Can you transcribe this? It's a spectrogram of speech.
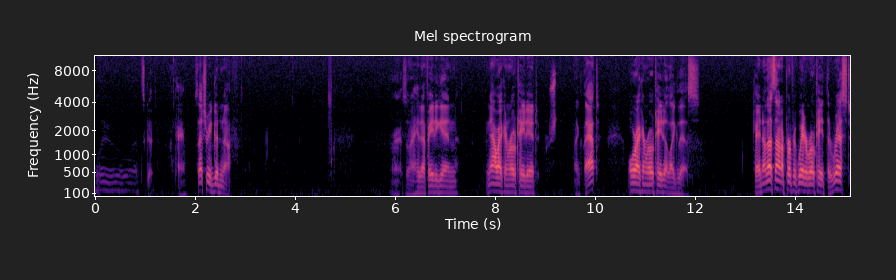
Blue, that's good. Okay, so that should be good enough. All right, so I hit F8 again. Now I can rotate it like that, or I can rotate it like this. Okay, now that's not a perfect way to rotate the wrist,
